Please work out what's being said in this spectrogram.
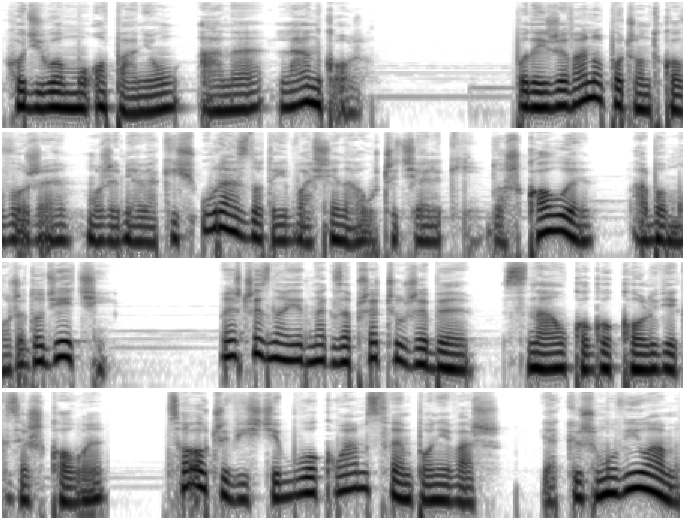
Chodziło mu o panią Anę Langol. Podejrzewano początkowo, że może miał jakiś uraz do tej właśnie nauczycielki, do szkoły albo może do dzieci. Mężczyzna jednak zaprzeczył, żeby znał kogokolwiek ze szkoły, co oczywiście było kłamstwem, ponieważ, jak już mówiłam,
